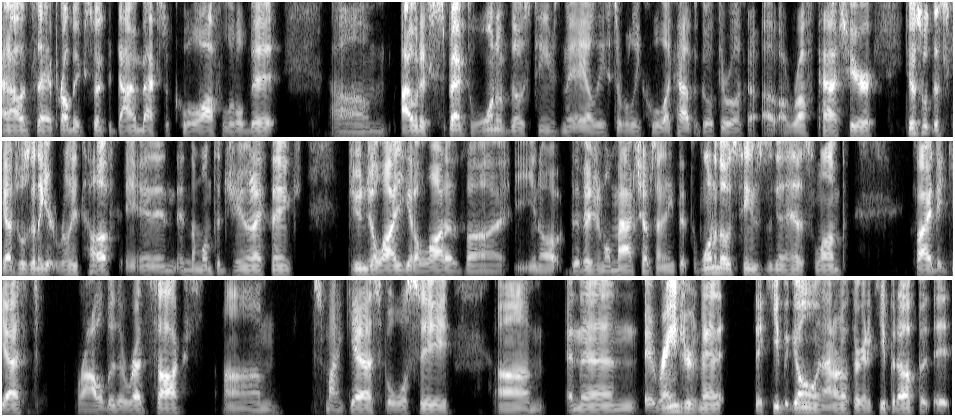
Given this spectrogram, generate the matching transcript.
and I would say I probably expect the Diamondbacks to cool off a little bit. Um, I would expect one of those teams in the AL East to really cool, like have go through like a, a rough patch here. Just with the schedule is going to get really tough in, in, in the month of June. I think June, July, you get a lot of uh, you know divisional matchups. I think that one of those teams is going to hit a slump. If I had to guess, it's probably the Red Sox. Um, it's my guess, but we'll see. Um, and then at Rangers, man, they keep it going. I don't know if they're going to keep it up, but it,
